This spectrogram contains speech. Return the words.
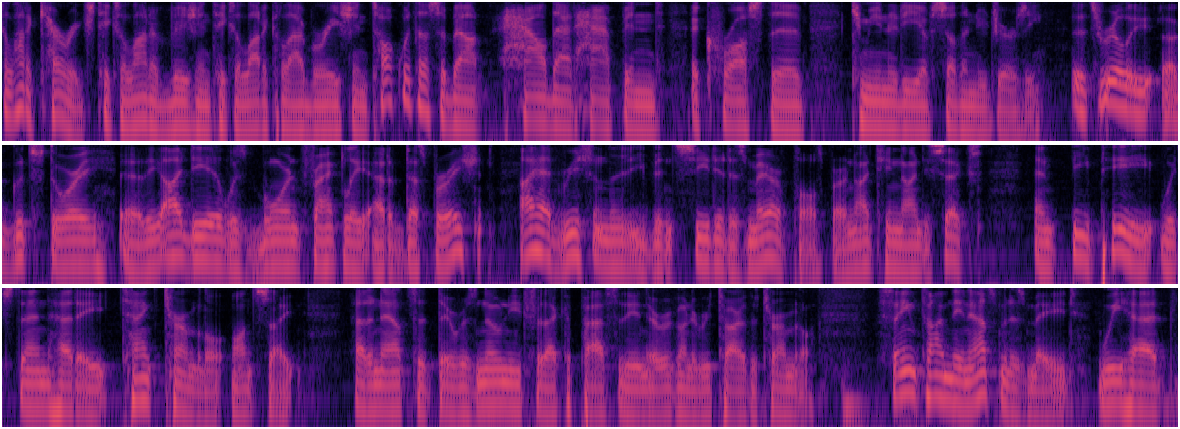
a lot of courage, takes a lot of vision, takes a lot of collaboration. Talk with us about how that happened across the community of southern New Jersey. It's really a good story. Uh, the idea was born, frankly, out of desperation. I had recently been seated as mayor of Paulsboro in 1996, and BP, which then had a tank terminal on site, had announced that there was no need for that capacity and they were going to retire the terminal. Same time the announcement is made, we had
